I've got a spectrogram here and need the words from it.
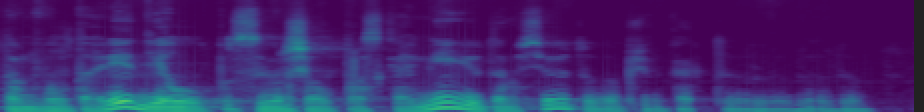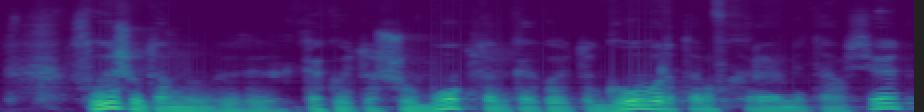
там в алтаре делал, совершал проскомедию, там все это, в общем, как-то Слышу там э, какой-то шумок, там какой-то говор там в храме, там все это.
